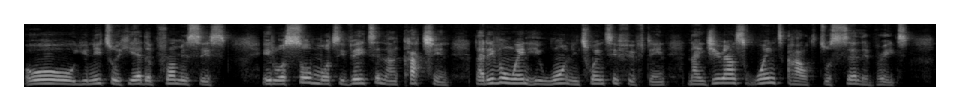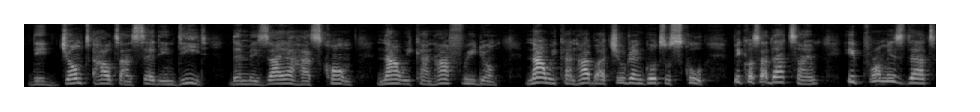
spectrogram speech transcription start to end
Oh, you need to hear the promises. It was so motivating and catching that even when he won in 2015, Nigerians went out to celebrate. They jumped out and said, Indeed, the Messiah has come. Now we can have freedom. Now we can have our children go to school. Because at that time, he promised that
